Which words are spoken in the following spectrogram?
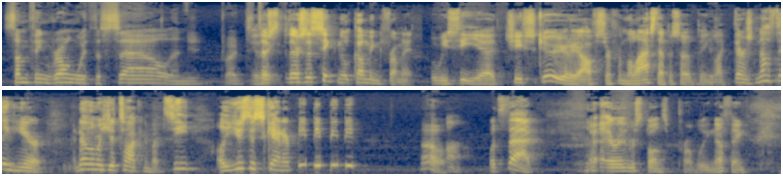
something wrong with the cell, and you. Yeah, there's, there's a signal coming from it. We see uh, Chief Security Officer from the last episode being like, "There's nothing here. I don't know what you're talking about. See, I'll use the scanner. Beep beep beep beep. oh, Huh, what's that?" Aeryn responds, "Probably nothing."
